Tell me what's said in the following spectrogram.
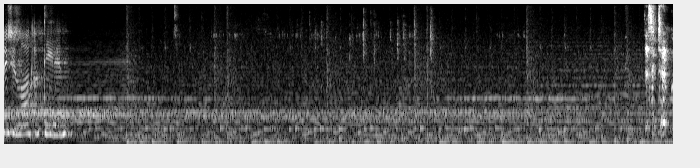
Mission log updated. Discontentment. Oh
